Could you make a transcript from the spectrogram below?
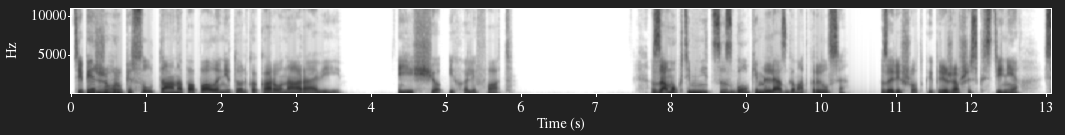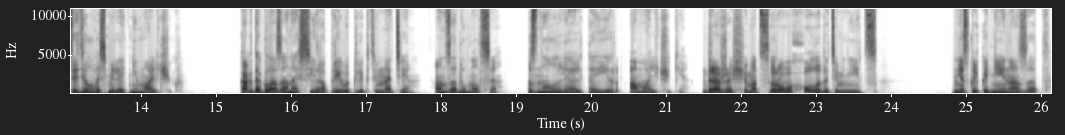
Теперь же в руки султана попала не только корона Аравии, еще и халифат — Замок темницы с гулким лязгом открылся. За решеткой, прижавшись к стене, сидел восьмилетний мальчик. Когда глаза Насира привыкли к темноте, он задумался, знал ли Альтаир о мальчике, дрожащем от сырого холода темниц. Несколько дней назад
